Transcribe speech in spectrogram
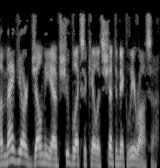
A Magyar Jelnyelv Szublexikális Szintjének Leírása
